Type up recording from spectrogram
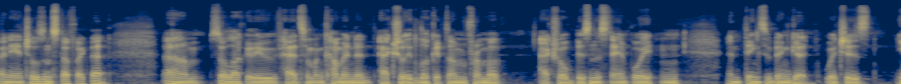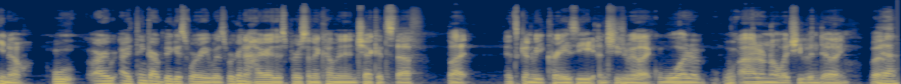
financials and stuff like that. Um, so luckily, we've had someone come in and actually look at them from a actual business standpoint, and and things have been good. Which is, you know, our I think our biggest worry was we're going to hire this person to come in and check its stuff, but it's going to be crazy. And she's gonna be like, what? A, I don't know what you've been doing. But Yeah.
